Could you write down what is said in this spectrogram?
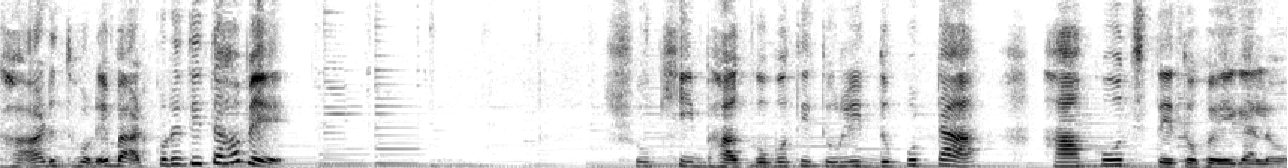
ঘাড় ধরে বার করে দিতে হবে? সুখী ভাগ্যবতী তুলির দুপুরটা হাকুচ তেতো হয়ে গেল।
